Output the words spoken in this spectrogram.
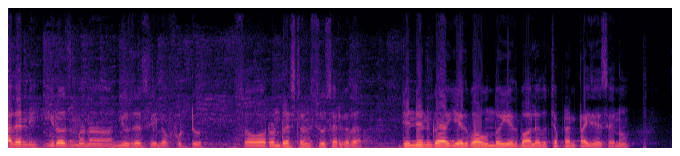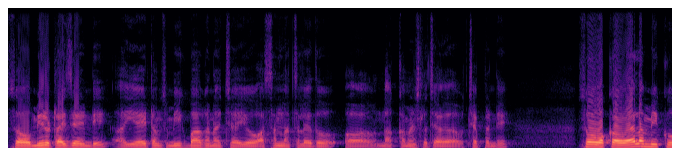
అదండి ఈరోజు మన న్యూజెర్సీలో ఫుడ్. టూర్ సో రెండు రెస్టారెంట్స్ చూశారు కదా. జెన్యున్గా ఏది బాగుందో ఏది బాగాలేదో చెప్పడానికి ట్రై చేశాను. సో మీరు ట్రై చేయండి. ఏ ఐటమ్స్ మీకు బాగా నచ్చాయో అస్సలు నచ్చలేదో నాకు కమెంట్స్లో చెప్పండి. సో ఒకవేళ మీకు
